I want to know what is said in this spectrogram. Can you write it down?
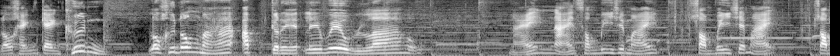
เราแข็งแกร่งขึ้น เราคือน้องหมาอัปเกรดเลเวลแล้ว ไหนไหนซอมบี้ใช่ไหมซอมบี้ใช่ไหมซอม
